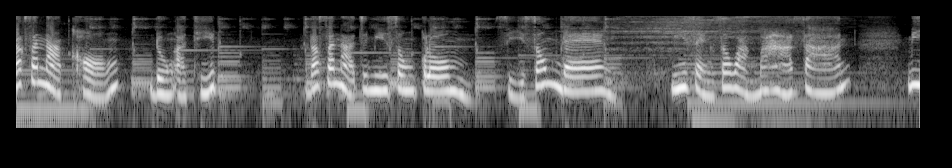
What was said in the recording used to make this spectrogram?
ลักษณะของดวงอาทิตย์ ลักษณะจะมีทรงกลม สีส้มแดง มีแสงสว่างมหาศาล มี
